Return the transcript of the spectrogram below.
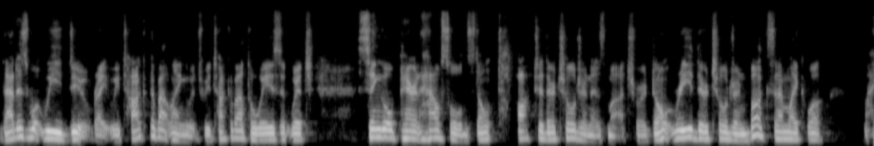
That is what we do, right? We talk about language, we talk about the ways in which single parent households don't talk to their children as much or don't read their children books. And I'm like, well, my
